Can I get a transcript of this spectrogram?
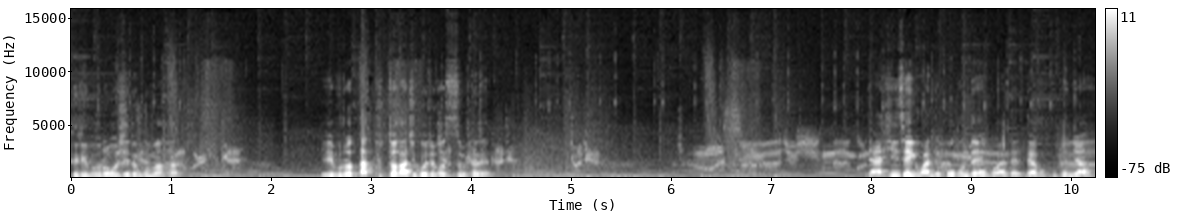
드립으로 오시는구만. 일부러 딱 붙어가지고 저거 쓰면은. 야 흰색이 완전 호구인데? 뭐야 내, 내가 꼽혔냐?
